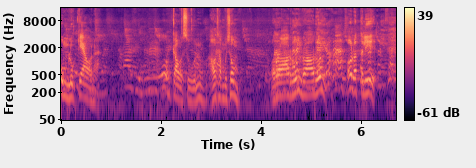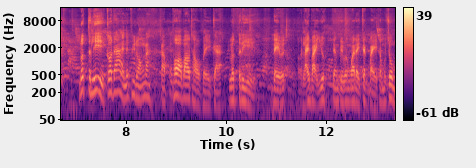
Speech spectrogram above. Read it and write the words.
อุ้มลูกแก้วน่ะเก้าศูนย์เอาท่านผู้ชม รอรุ้นรอรุ้นโอ้ลอตเตอรี่ลอตเตอรี่ก็ได้นะพี่น้องนะครับพ่อเบาเท่าไปกะลอตเตอรี่ได้หลายใบอยู่ยังไปเบิ่งว่าได้จักใบท่านผู้ชม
